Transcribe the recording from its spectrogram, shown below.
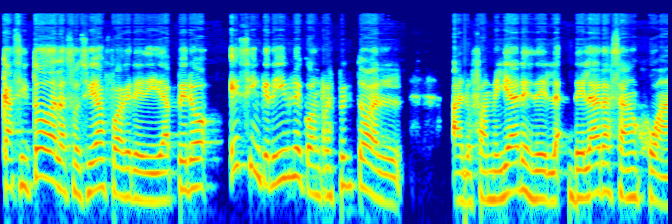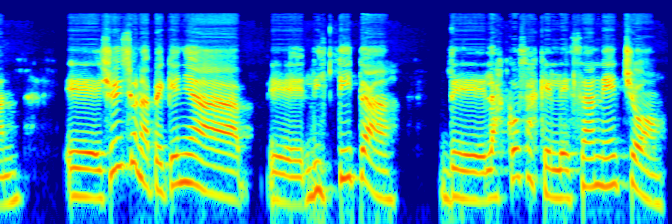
casi toda la sociedad fue agredida, pero es increíble con respecto a los familiares de Lara San Juan. Eh, yo hice una pequeña eh, listita de las cosas que les han hecho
